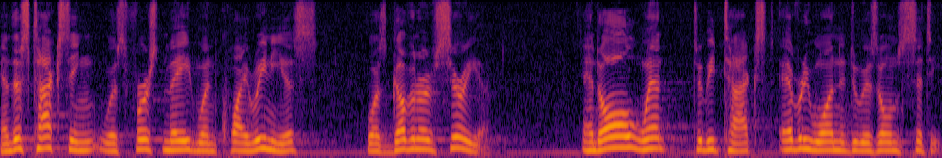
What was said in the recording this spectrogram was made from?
And this taxing was first made when Quirinius was governor of Syria. And all went to be taxed, every one into his own city.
